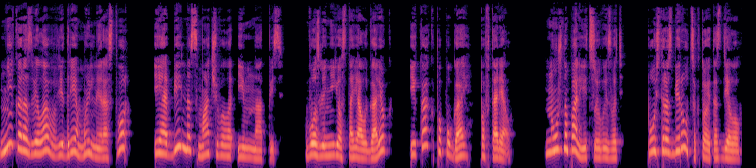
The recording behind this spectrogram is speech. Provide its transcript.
Ника развела в ведре мыльный раствор и обильно смачивала им надпись. Возле нее стоял Игорек и, как попугай, повторял. «Нужно полицию вызвать. Пусть разберутся, кто это сделал».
